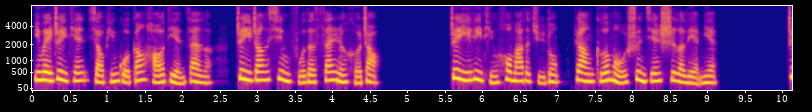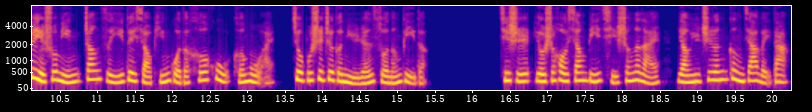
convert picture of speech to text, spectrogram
因为这一天，小苹果刚好点赞了这一张幸福的三人合照。这一力挺后妈的举动，让葛某瞬间失了脸面。这也说明章子怡对小苹果的呵护和母爱，就不是这个女人所能比的。其实，有时候相比起生恩来，养育之恩更加伟大。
